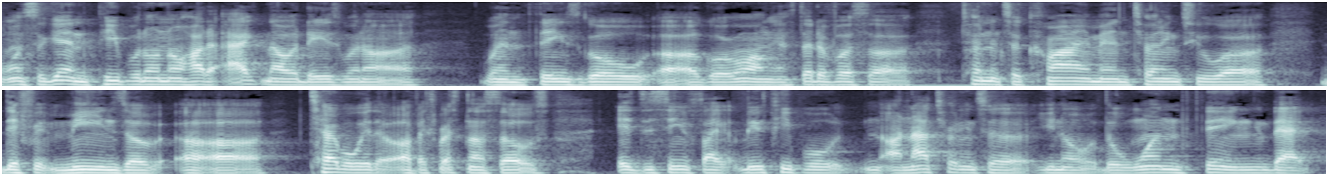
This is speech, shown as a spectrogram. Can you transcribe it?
once again, people don't know how to act nowadays when uh when things go uh, go wrong. Instead of us uh, turning to crime and turning to uh, different means of uh, uh, terrible way of expressing ourselves, it just seems like these people are not turning to you know the one thing that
